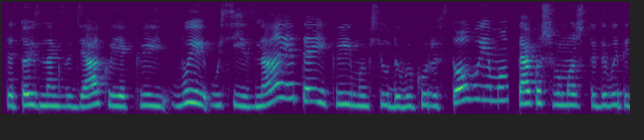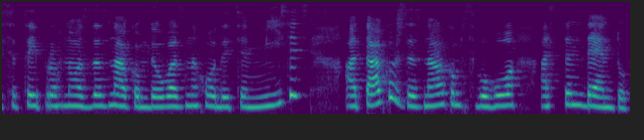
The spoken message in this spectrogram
Це той знак зодіаку, який ви усі знаєте, який ми всюди використовуємо. Також ви можете дивитися цей прогноз за знаком, де у вас знаходиться місяць, а також за знаком свого асценденту.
